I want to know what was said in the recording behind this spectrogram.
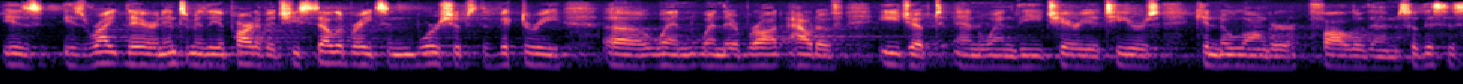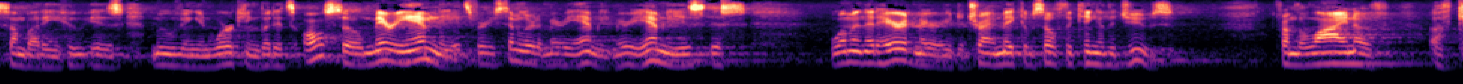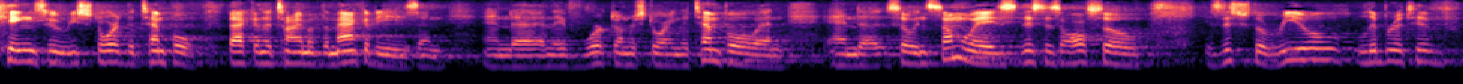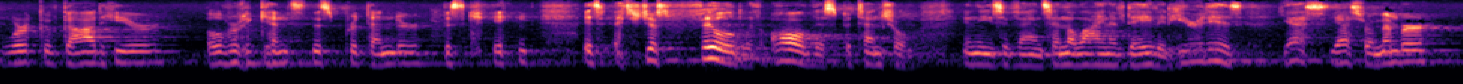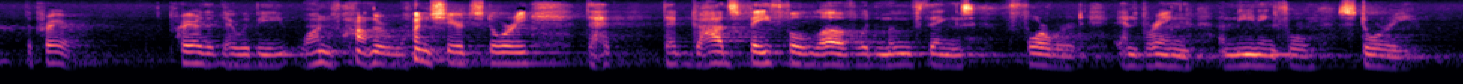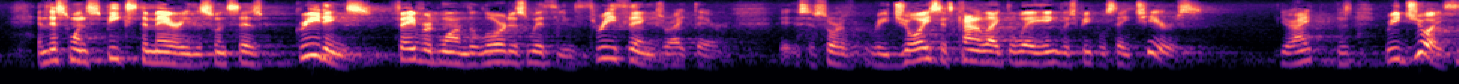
is, is right there and intimately a part of it. She celebrates and worships the victory uh, when, when they're brought out of Egypt and when the charioteers can no longer follow them. So, this is somebody who is moving and working. But it's also Mariamne. It's very similar to Mariamne. Mariamne is this woman that Herod married to try and make himself the king of the Jews from the line of of kings who restored the temple back in the time of the Maccabees, and and uh, and they've worked on restoring the temple, and and uh, so in some ways this is also is this the real liberative work of God here over against this pretender, this king? It's it's just filled with all this potential in these events and the line of David. Here it is. Yes, yes, remember the prayer. The prayer that there would be one Father, one shared story, that, that God's faithful love would move things forward and bring a meaningful story. And this one speaks to Mary. This one says, Greetings, favored one, the Lord is with you. Three things right there. It's a sort of rejoice. It's kind of like the way English people say cheers. You right? Rejoice,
